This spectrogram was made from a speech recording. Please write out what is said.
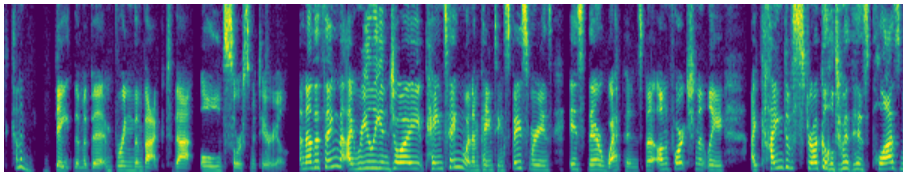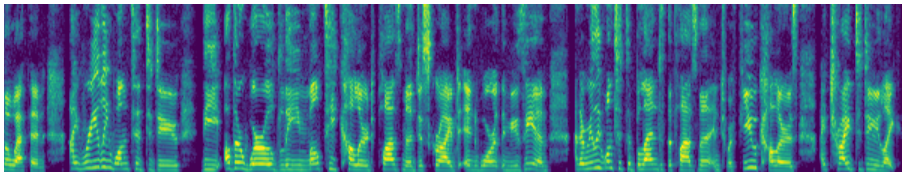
to kind of date them a bit and bring them back to that old source material. Another thing that I really enjoy painting painting when I'm painting Space Marines is their weapons, but unfortunately I kind of struggled with his plasma weapon. I really wanted to do the otherworldly, multicolored plasma described in War at the Museum, and I really wanted to blend the plasma into a few colors. I tried to do like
